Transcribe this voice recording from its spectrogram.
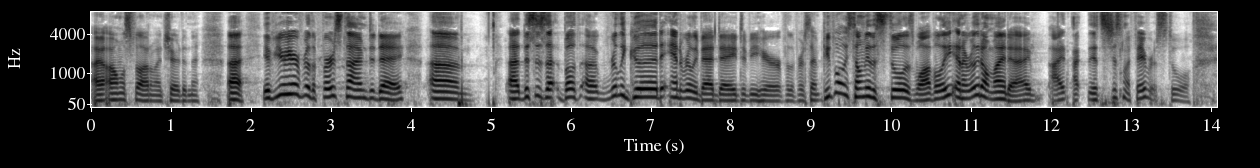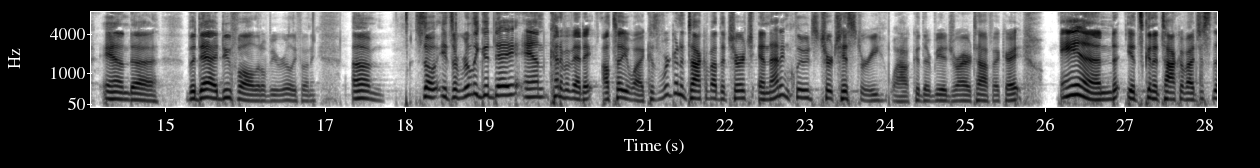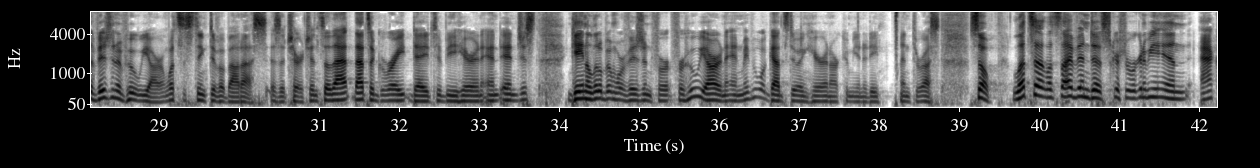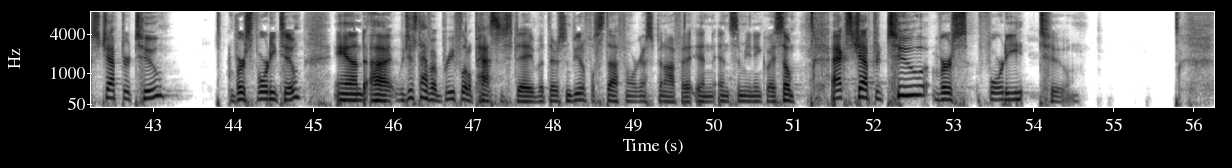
I almost fell out of my chair, didn't I? Uh, if you're here for the first time today, um, uh, this is a, both a really good and a really bad day to be here for the first time. People always tell me the stool is wobbly, and I really don't mind it. I, I, I it's just my favorite stool. And uh, the day I do fall, it'll be really funny. Um, so it's a really good day and kind of a bad day. I'll tell you why. Because we're going to talk about the church, and that includes church history. Wow, could there be a drier topic, right? And it's going to talk about just the vision of who we are and what's distinctive about us as a church. And so that that's a great day to be here and, and, and just gain a little bit more vision for, for who we are and, and maybe what God's doing here in our community and through us. So let's uh, let's dive into scripture. We're going to be in Acts chapter two verse 42 and uh, we just have a brief little passage today but there's some beautiful stuff and we're going to spin off it in, in some unique ways so acts chapter 2 verse 42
